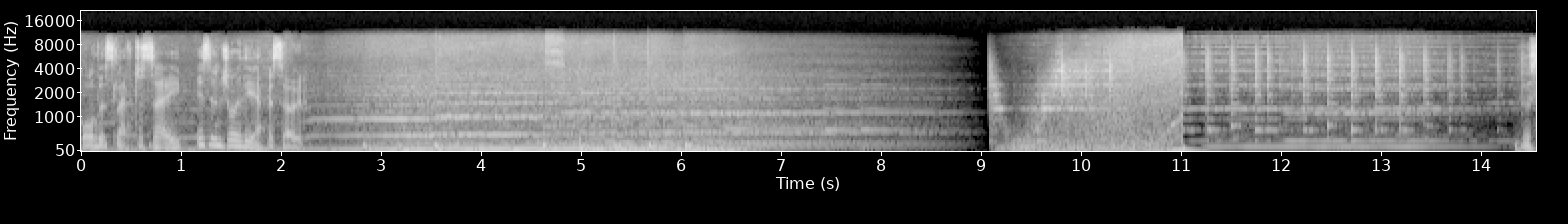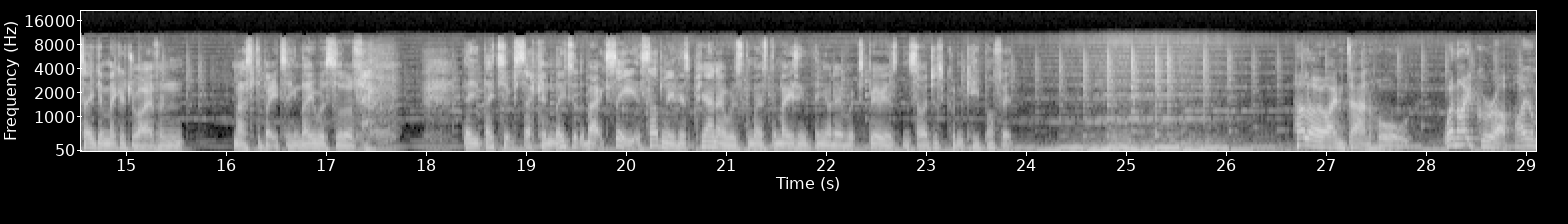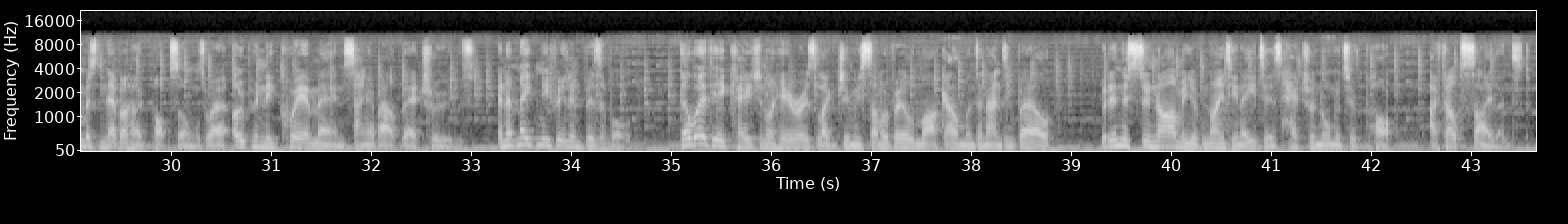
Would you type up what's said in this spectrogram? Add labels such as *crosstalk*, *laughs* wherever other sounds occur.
All that's left to say is enjoy the episode. The Sega Mega Drive and masturbating, they were sort of *laughs* they they took second, they took the back seat. Suddenly, this piano was the most amazing thing I'd ever experienced, and so I just couldn't keep off it. Hello, I'm Dan Hall. When I grew up, I almost never heard pop songs where openly queer men sang about their truths, and it made me feel invisible. There were the occasional heroes like Jimmy Somerville, Marc Almond, and Andy Bell, but in this tsunami of 1980s heteronormative pop, I felt silenced.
